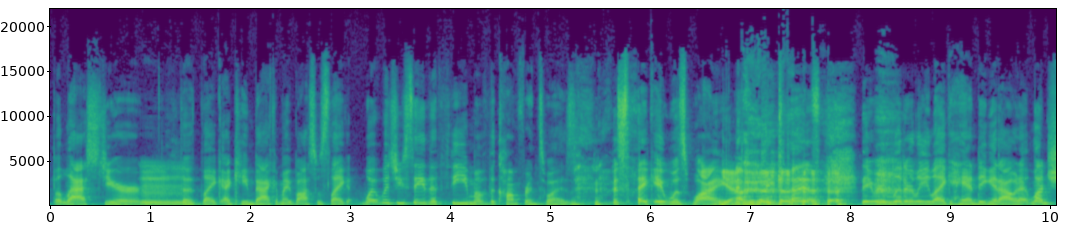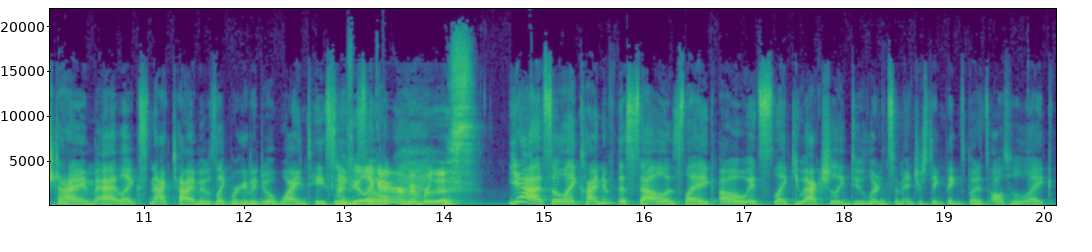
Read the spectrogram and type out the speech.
But last year, Mm. the like, I came back and my boss was like, "What would you say the theme of the conference was?" And I was like, "It was wine," Yeah. because they were literally like handing it out at lunchtime, at like snack time. It was like we're gonna do a wine tasting. I feel like I remember this. yeah, so like kind of the sell is like, oh, it's like you actually do learn some interesting things, but it's also like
